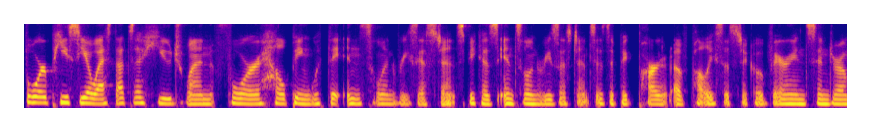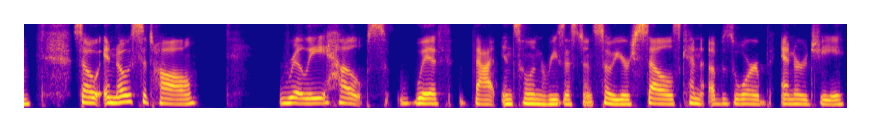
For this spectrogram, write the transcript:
for PCOS, that's a huge one for helping with the insulin resistance because insulin resistance is a big part of polycystic ovarian syndrome. So, inositol really helps with that insulin resistance. So, your cells can absorb energy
